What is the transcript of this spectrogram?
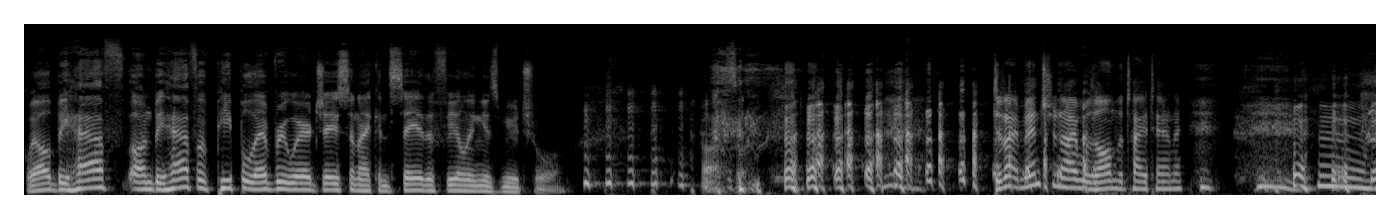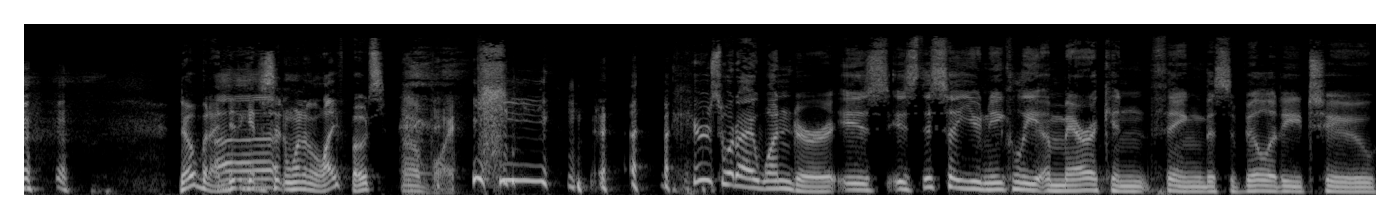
Well, behalf on behalf of people everywhere, Jason, I can say the feeling is mutual. Did I mention I was on the Titanic? No, but I did get to sit in one of the lifeboats. Uh, oh boy. Here's what I wonder: is is this a uniquely American thing? This ability to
